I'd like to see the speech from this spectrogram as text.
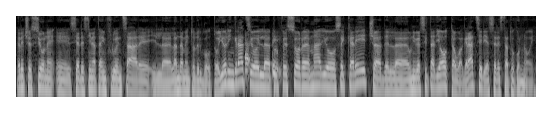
recessione eh, sia destinato a influenzare il, l'andamento del voto. Io ringrazio ah, il sì. professor Mario Seccareccia dell'Università di Ottawa, grazie di essere stato con noi.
